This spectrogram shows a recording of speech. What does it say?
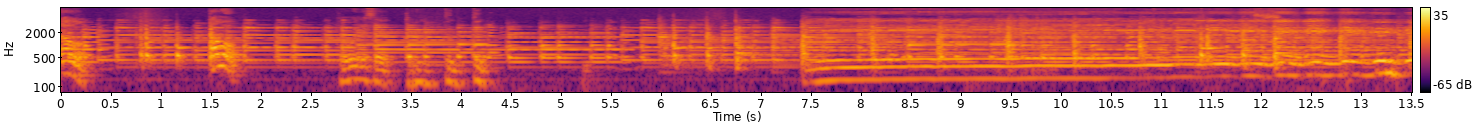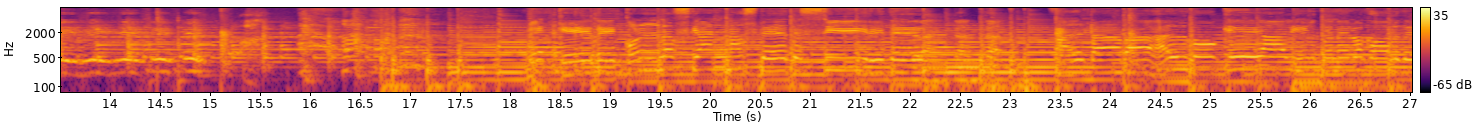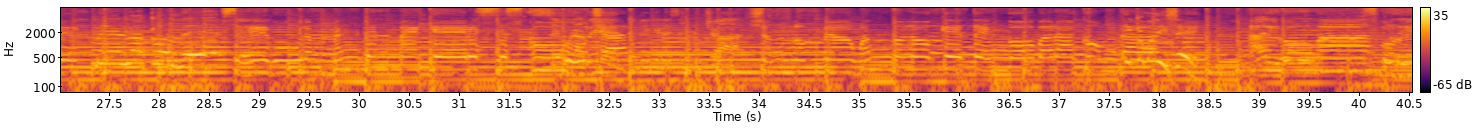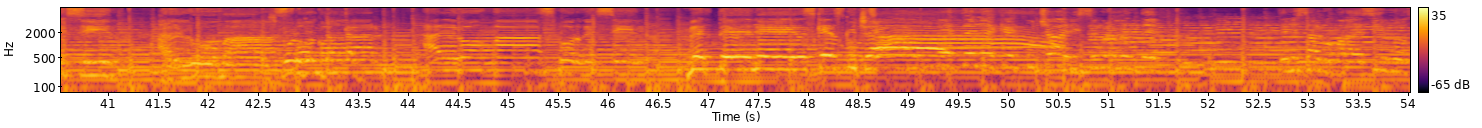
Estamos. Estamos. Qué bueno ese. Algo más por decir, algo más por contar, algo más por decir. Me tenés que Me escuchar. tenés que escuchar y seguramente tenés algo para decirnos.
